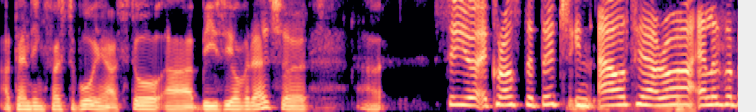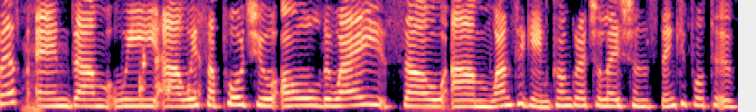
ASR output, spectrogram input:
attending festival, you are still uh, busy over there. So uh, See you across the ditch in Aotearoa, Elizabeth, and um, we uh, we support you all the way. So um, once again, congratulations! Thank you for t-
